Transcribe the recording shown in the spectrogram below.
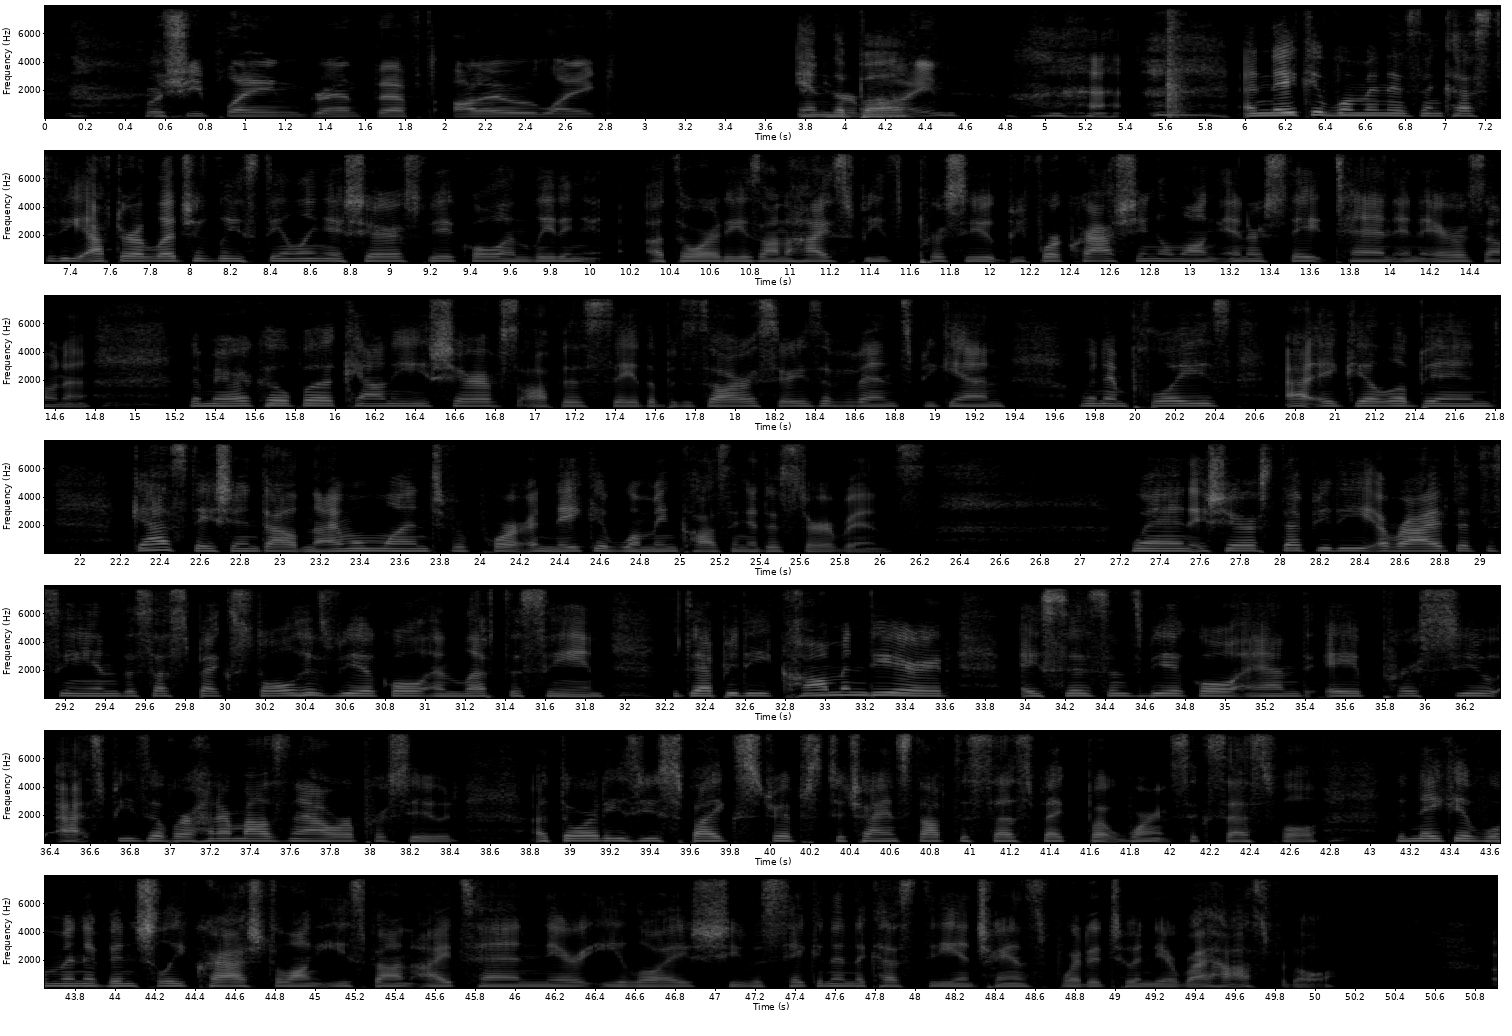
was she playing Grand Theft Auto like in the her buff. mind? a naked woman is in custody after allegedly stealing a sheriff's vehicle and leading authorities on a high speed pursuit before crashing along Interstate 10 in Arizona. The Maricopa County Sheriff's Office say the bizarre series of events began when employees at a Gila gas station dialed 911 to report a naked woman causing a disturbance. When a sheriff's deputy arrived at the scene, the suspect stole his vehicle and left the scene. The deputy commandeered a citizen's vehicle and a pursuit at speeds over 100 miles an hour pursued. Authorities used spike strips to try and stop the suspect but weren't successful. The naked woman eventually crashed along eastbound I 10 near Eloy. She was taken into custody and transported to a nearby hospital.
